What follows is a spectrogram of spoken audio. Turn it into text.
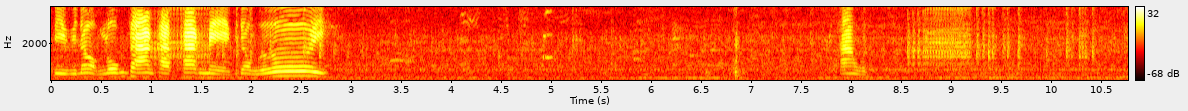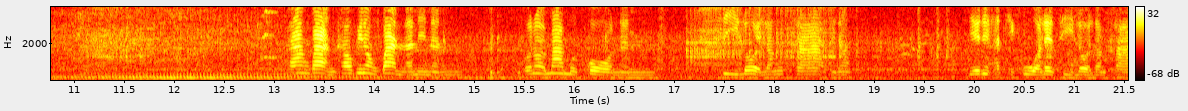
พี่พี่น้องลงทางคักข้างแม่พี่น้องเอ้ยทางวัดทางบ้านเขาพี่น้องบ้านอันนี้นั่นพ อก็น้อยมากเมื่อก่อนนั้นสี่ร้อยลังคาพี่น้องเดี๋ยวนี้อาจจะกลัวแล้วสี่ร้อยลังคา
